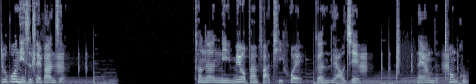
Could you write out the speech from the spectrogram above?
如果你是陪伴者，可能你没有办法体会跟了解那样的痛苦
